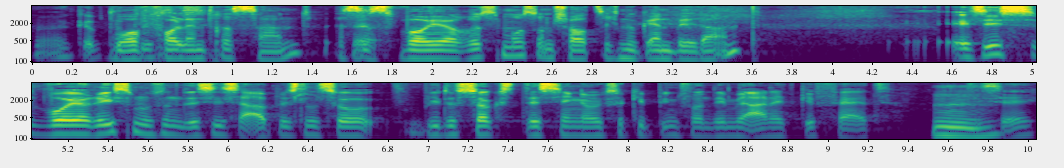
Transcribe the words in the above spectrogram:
ich. ich glaub, boah, voll interessant. Ist ja. es Voyeurismus und schaut sich nur gern Bilder an? Es ist Voyeurismus und es ist auch ein bisschen so, wie du sagst, deswegen habe ich gesagt, ich bin von dem ja auch nicht gefeit. Mhm. Diese,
